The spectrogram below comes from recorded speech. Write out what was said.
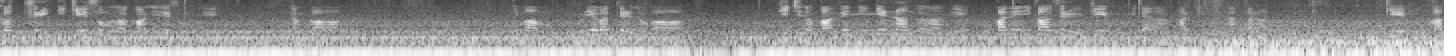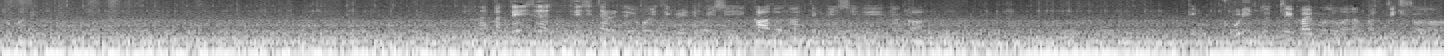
がっつりいけそうな感じですもんね。なんか今盛り上がってるのがギチの完全人間ランドなんでお金に関するゲームみたいな感じになったらゲーム化とかねなんかデジタデジタルで動いてくれてもいいしカードになってもいいしでなんか結構ゴリッとでかいものがなんかできそうな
